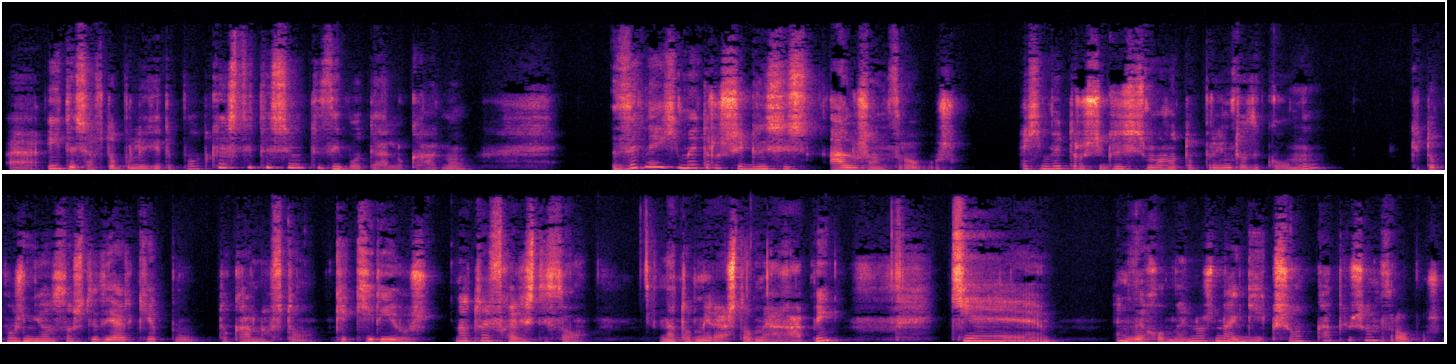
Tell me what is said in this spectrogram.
ε, είτε σε αυτό που λέγεται podcast είτε σε οτιδήποτε άλλο κάνω δεν έχει μέτρο σύγκρισης άλλους ανθρώπους. Έχει μέτρο σύγκρισης μόνο το πριν το δικό μου και το πώς νιώθω στη διάρκεια που το κάνω αυτό. Και κυρίως να το ευχαριστηθώ, να το μοιραστώ με αγάπη και ενδεχομένως να αγγίξω κάποιους ανθρώπους.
